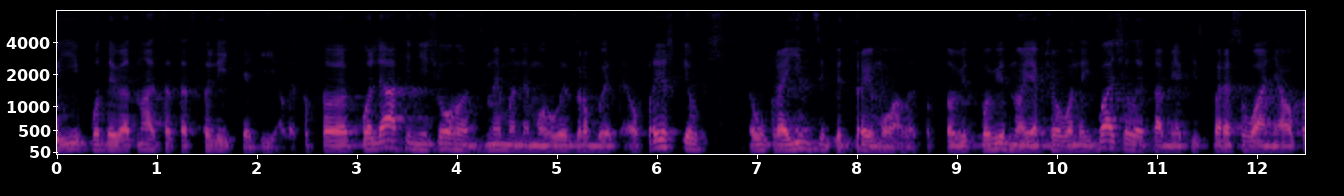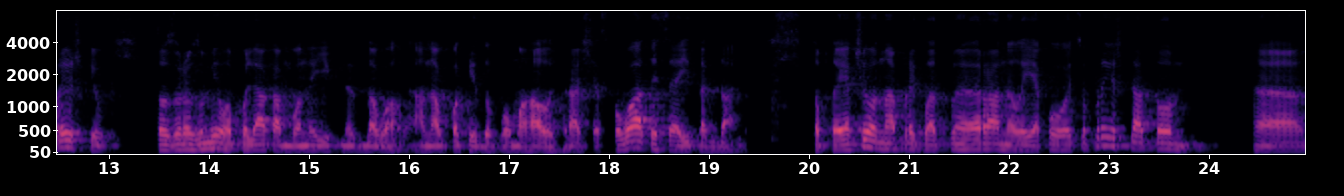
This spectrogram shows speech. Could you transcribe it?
і по 19 століття діяли. Тобто поляки нічого з ними не могли зробити. Опришків українці підтримували. Тобто, відповідно, якщо вони й бачили там якісь пересування опришків, то зрозуміло, полякам вони їх не здавали, а навпаки, допомагали краще сховатися і так далі. Тобто, якщо, наприклад, ранили якогось опришка, то, е,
